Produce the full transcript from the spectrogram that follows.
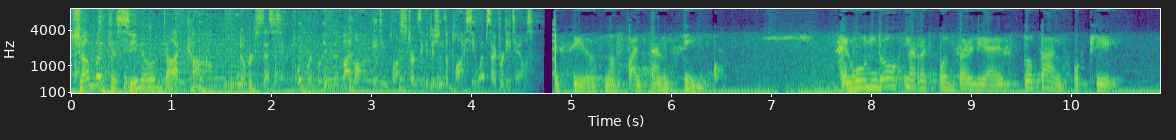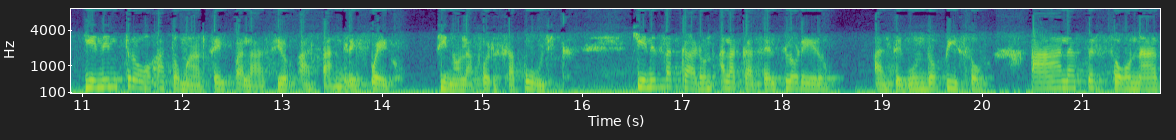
ChumbaCasino.com. No purchase necessary. Void where prohibited by law. 18 plus terms and conditions apply. See website for details. desaparecidos, nos faltan cinco. Segundo, la responsabilidad es total, porque ¿quién entró a tomarse el palacio a sangre y fuego? Sino la fuerza pública. ¿Quiénes sacaron a la casa del florero, al segundo piso, a las personas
